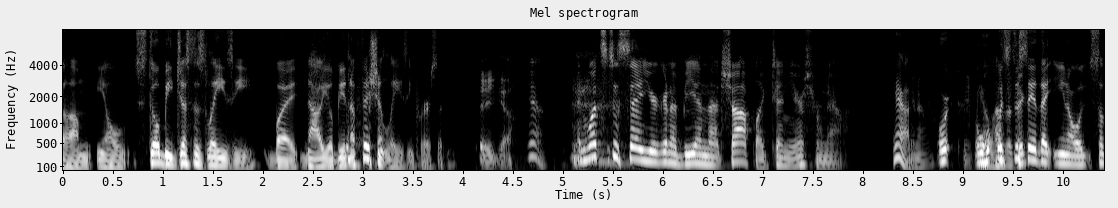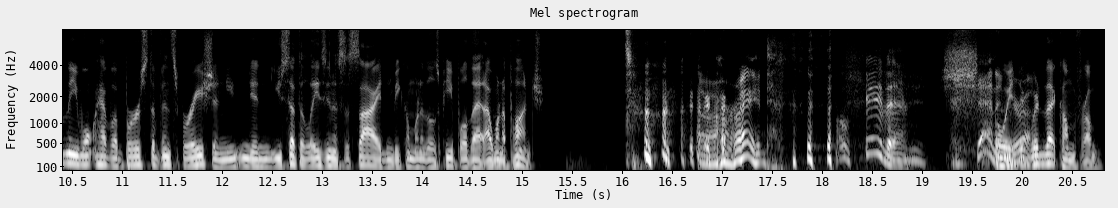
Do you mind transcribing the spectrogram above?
um, you know still be just as lazy, but now you'll be an efficient lazy person. There you go. Yeah. And what's to say you're going to be in that shop like 10 years from now? Yeah. You know, Or what's to say that you know suddenly you won't have a burst of inspiration and you set the laziness aside and become one of those people that I want to punch. All right. Okay, then. Shannon, Oh wait, you're where did that come from?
